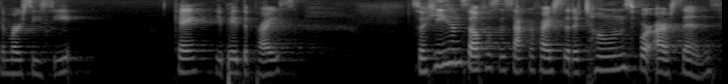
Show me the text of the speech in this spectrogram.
The mercy seat. Okay, he paid the price. So he himself is the sacrifice that atones for our sins,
